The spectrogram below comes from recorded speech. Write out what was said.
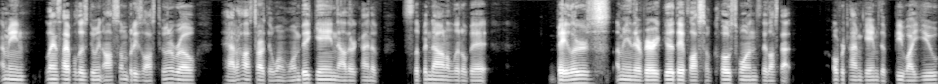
I mean, Lance Leipold is doing awesome, but he's lost two in a row. Had a hot start. They won one big game. Now they're kind of slipping down a little bit. Baylor's, I mean, they're very good. They've lost some close ones. They lost that overtime game to BYU.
